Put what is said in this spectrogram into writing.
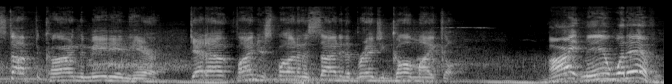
Stop the car in the median here. Get out, find your spot on the side of the bridge, and call Michael. All right, man, whatever.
